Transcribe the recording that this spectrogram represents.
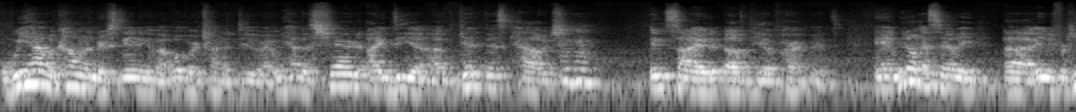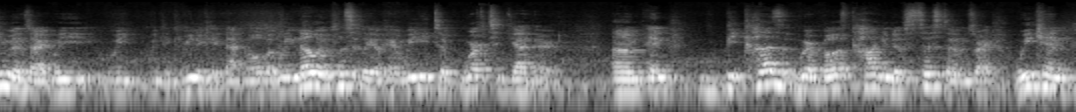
We have a common understanding about what we're trying to do, right? We have this shared idea of get this couch Mhm. inside of the apartment, and we don't necessarily, uh, even for humans, right? We we we can communicate that goal, but we know implicitly, okay, we need to work together, um, and because we're both cognitive systems, right? We can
